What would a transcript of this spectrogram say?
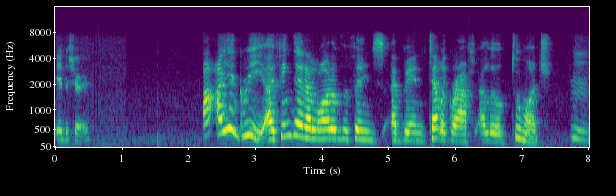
in the show. I, I agree. I think that a lot of the things have been telegraphed a little too much. Hmm.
